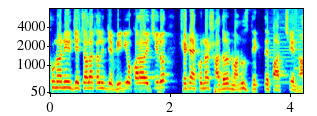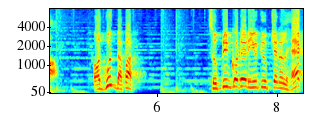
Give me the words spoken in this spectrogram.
শুনানির যে চলাকালীন যে ভিডিও করা হয়েছিল, সেটা এখন আর সাধারণ মানুষ দেখতে পাচ্ছে না। অদ্ভুত ব্যাপার। সুপ্রিম কোর্টের ইউটিউব চ্যানেল হ্যাক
